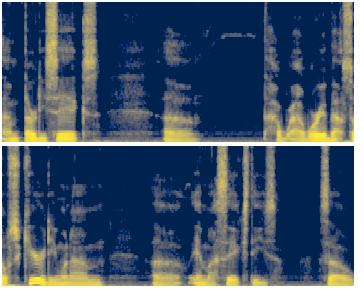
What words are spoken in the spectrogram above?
I'm 36. Uh, I, I, worry about Social Security when I'm uh, in my 60s. So,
